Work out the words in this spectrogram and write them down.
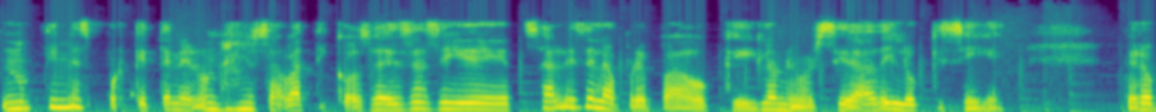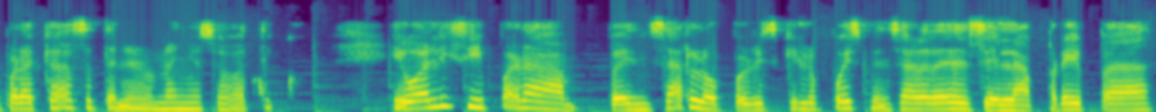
no tienes por qué tener un año sabático, o sea, es así de sales de la prepa, ok, la universidad y lo que sigue. Pero ¿para qué vas a tener un año sabático? Igual y sí para pensarlo, pero es que lo puedes pensar desde la prepa,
